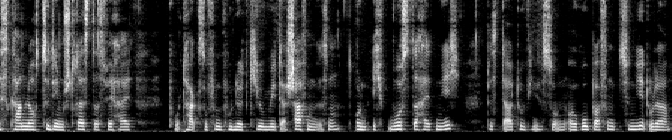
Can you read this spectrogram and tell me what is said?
es kam noch zu dem Stress, dass wir halt pro Tag so 500 Kilometer schaffen müssen. Und ich wusste halt nicht bis dato, wie es so in Europa funktioniert oder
